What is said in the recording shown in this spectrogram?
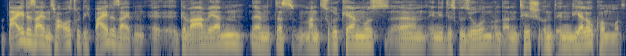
beide Seiten, zwar ausdrücklich beide Seiten äh, gewahr werden, ähm, dass man zurückkehren muss ähm, in die Diskussion und an den Tisch und in den Dialog kommen muss.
